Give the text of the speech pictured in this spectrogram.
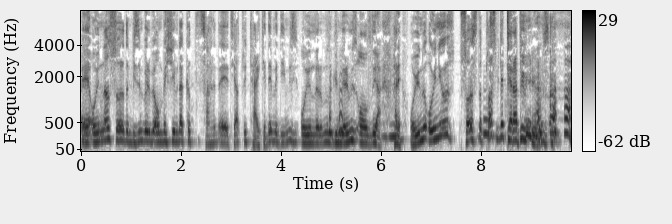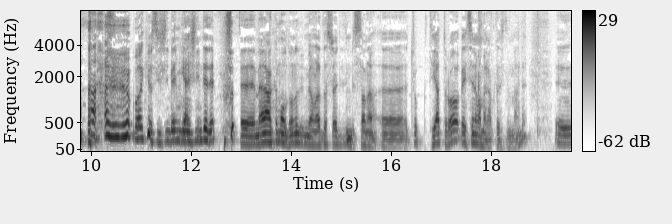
e, oyundan sonra da bizim böyle bir 15-20 dakika sahnede e, tiyatroyu terk edemediğimiz oyunlarımız, günlerimiz oldu ya. Hani oyunu oynuyoruz, sonrasında plus bir de terapi veriyoruz. Bakıyorsun şimdi benim gençliğimde de e, merakım olduğunu bilmiyorum. Arada söyledim biz sana. E, çok tiyatro ve sinema meraklısıydım ben de. E,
